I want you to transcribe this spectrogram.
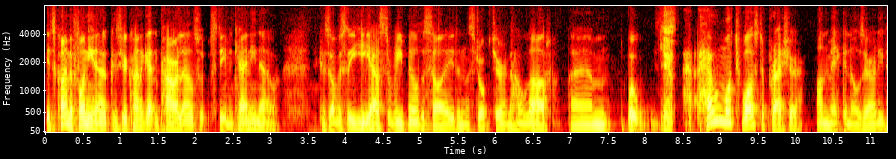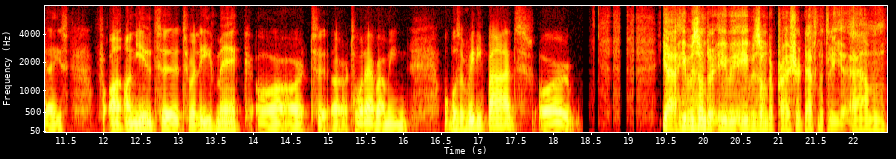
it's kind of funny now because you're kind of getting parallels with Stephen Kenny now, because obviously he has to rebuild the side and the structure and the whole lot. Um, but yeah, how much was the pressure on Mick in those early days, for, on, on you to to relieve Mick or or to or to whatever? I mean, was it really bad or? Yeah, he was under he, he was under pressure definitely. Um,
